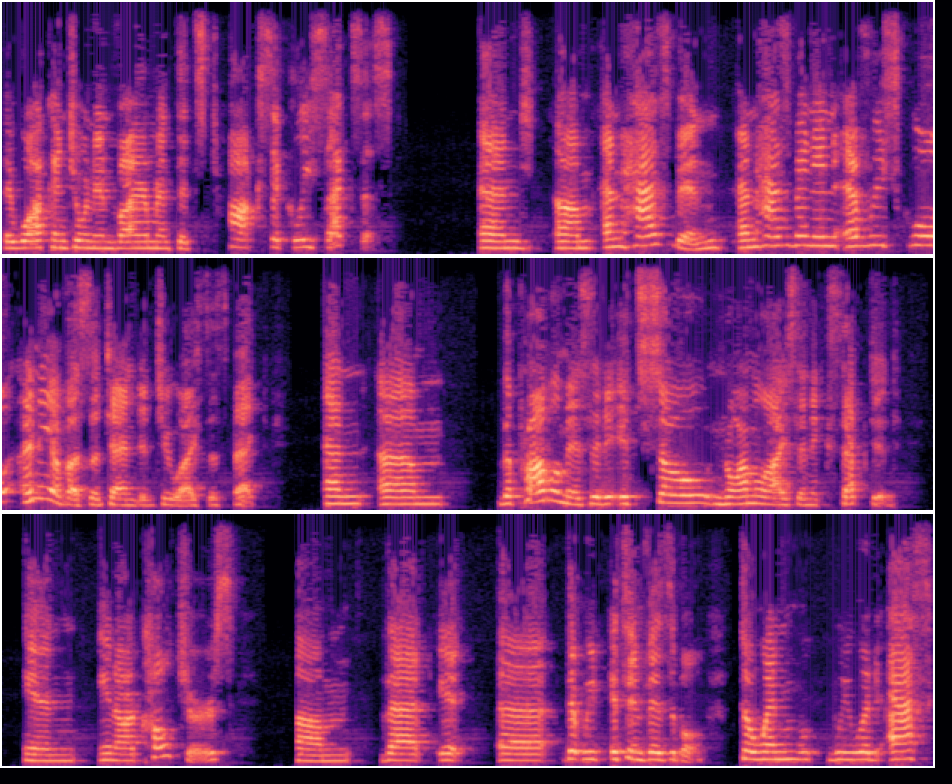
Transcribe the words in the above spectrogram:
they walk into an environment that's toxically sexist and um, and has been and has been in every school any of us attended to, I suspect. And um, the problem is that it's so normalized and accepted in in our cultures um, that it uh, that we it's invisible. So when we would ask,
